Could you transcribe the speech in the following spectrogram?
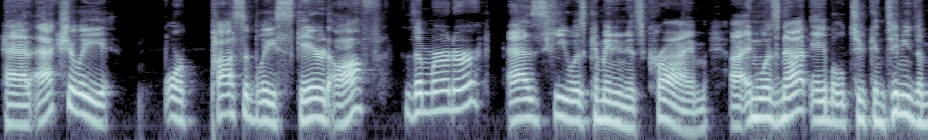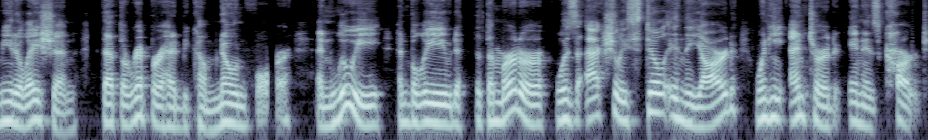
had actually or possibly scared off the murderer as he was committing his crime uh, and was not able to continue the mutilation that the Ripper had become known for. And Louis had believed that the murderer was actually still in the yard when he entered in his cart.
